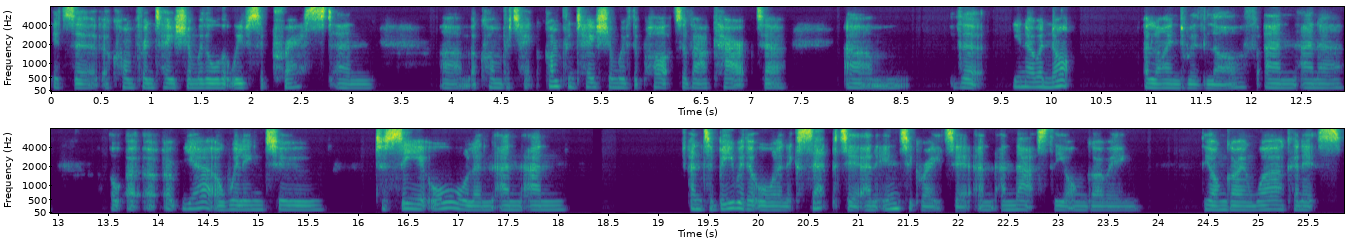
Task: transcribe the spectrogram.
it's a, a, confrontation with all that we've suppressed and um, a confronta- confrontation with the parts of our character um, that you know are not aligned with love and and a, a, a, a, yeah are willing to to see it all and and and and to be with it all and accept it and integrate it. And and that's the ongoing the ongoing work. And it's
